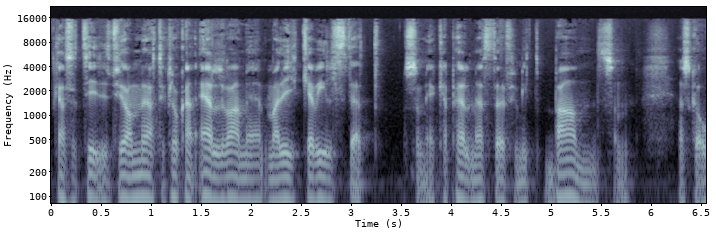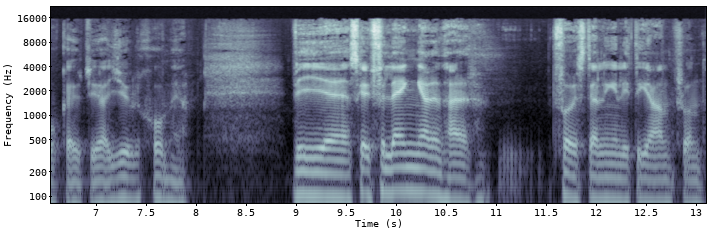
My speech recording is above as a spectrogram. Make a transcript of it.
ganska tidigt för jag möter klockan 11 med Marika Willstedt som är kapellmästare för mitt band som jag ska åka ut och göra julshow med. Vi eh, ska ju förlänga den här föreställningen lite grann från...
